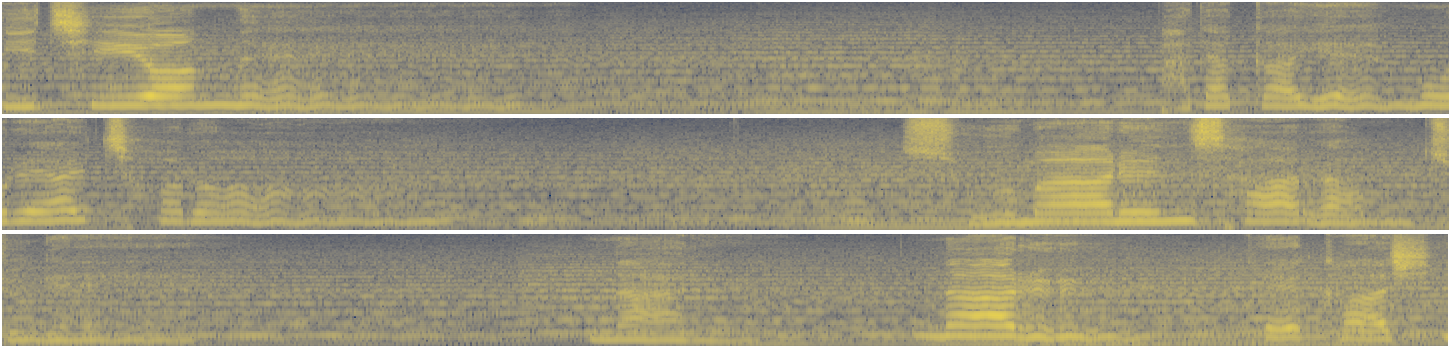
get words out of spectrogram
빛이었네 바닷가의 모래알처럼 수많은 사람 중에 나를 나를 택하신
